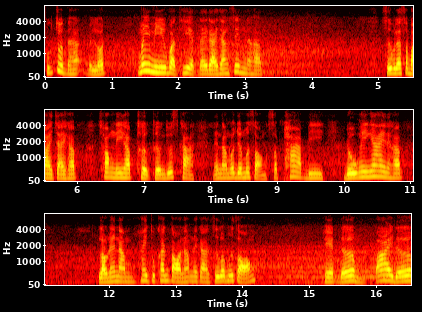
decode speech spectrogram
ทุกจุดนะฮะเป็นรถไม่มีอุบัติเหตุใด ๆ ทั้งสิ้นนะครับ ซื้อไปแล้วสบายใจครับ ช่องนี้ครับเถิกเทิงยุสค่ะ แนะนำรถยนต์มือสองสภาพดี ดูง่าย ๆนะครับ เราแนะนำให้ทุกขั้นตอนนะครับในการซื้อรถมือสองเพจเดิม ป้ายเดิม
